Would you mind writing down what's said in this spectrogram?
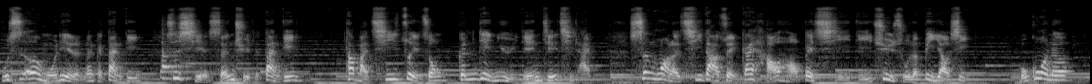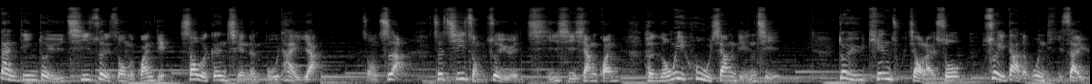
不是恶魔猎人那个但丁，是写神曲的但丁，他把七罪宗跟炼狱连接起来，深化了七大罪该好好被洗涤去除的必要性。不过呢，但丁对于七罪宗的观点稍微跟前人不太一样。总之啊，这七种罪源息息相关，很容易互相连结。对于天主教来说，最大的问题在于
